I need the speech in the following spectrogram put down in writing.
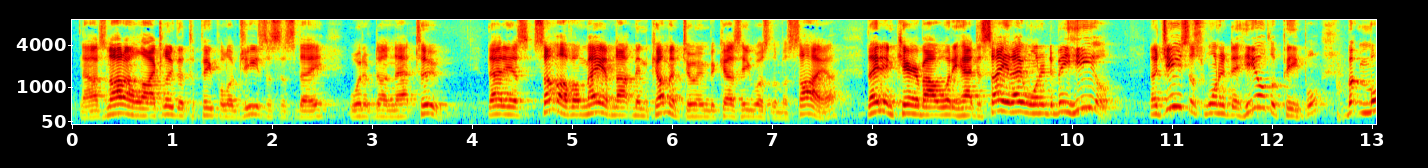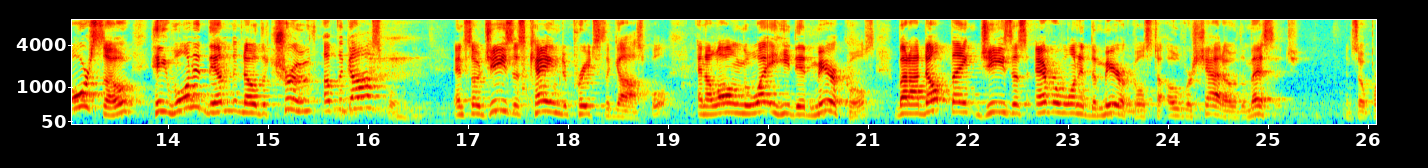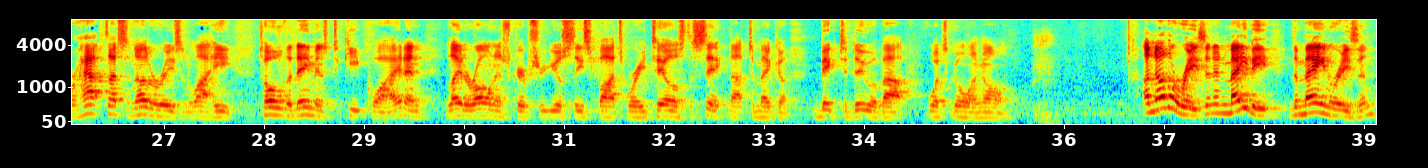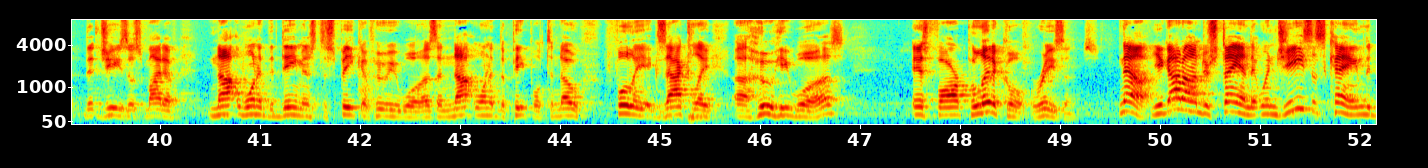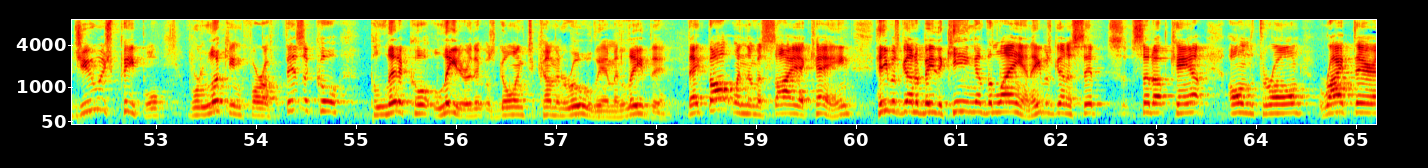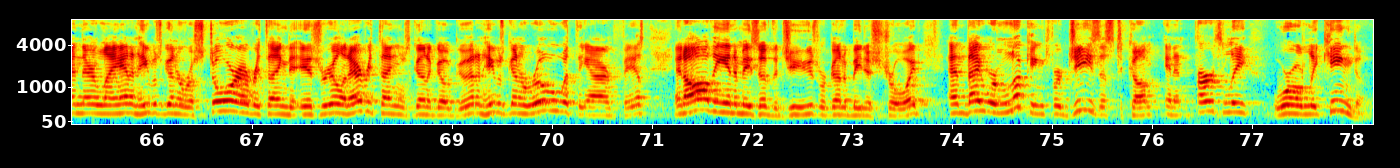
Now, it's not unlikely that the people of Jesus' day would have done that too. That is, some of them may have not been coming to him because he was the Messiah. They didn't care about what he had to say, they wanted to be healed. Now, Jesus wanted to heal the people, but more so, he wanted them to know the truth of the gospel. And so Jesus came to preach the gospel, and along the way, he did miracles, but I don't think Jesus ever wanted the miracles to overshadow the message. And so perhaps that's another reason why he told the demons to keep quiet. And later on in Scripture, you'll see spots where he tells the sick not to make a big to do about what's going on. Another reason, and maybe the main reason, that Jesus might have not wanted the demons to speak of who he was and not wanted the people to know fully exactly uh, who he was, is for political reasons. Now, you got to understand that when Jesus came, the Jewish people were looking for a physical political leader that was going to come and rule them and lead them. They thought when the Messiah came, he was going to be the king of the land. He was going to sit, sit up camp on the throne right there in their land, and he was going to restore everything to Israel, and everything was going to go good, and he was going to rule with the iron fist, and all the enemies of the Jews were going to be destroyed. And they were looking for Jesus to come in an earthly, worldly kingdom.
